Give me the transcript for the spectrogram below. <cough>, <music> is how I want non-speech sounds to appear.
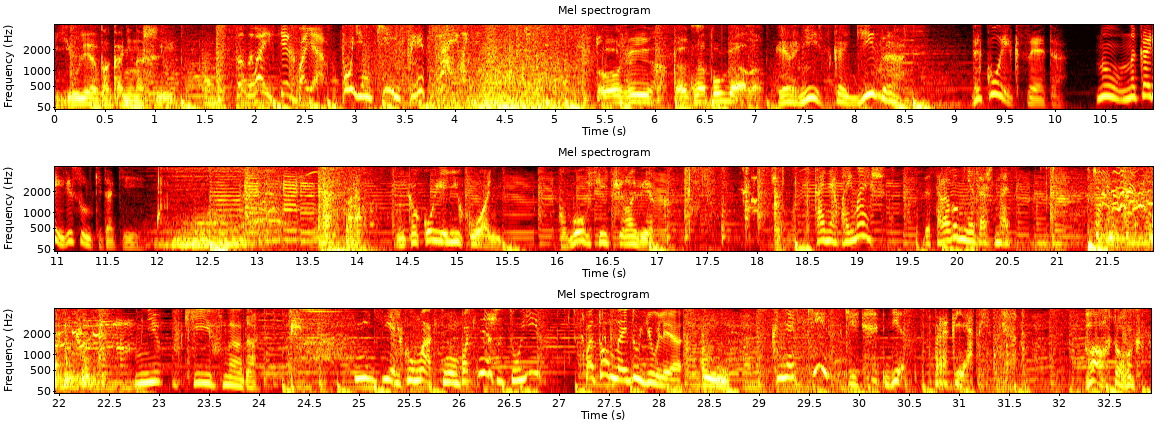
Юлия пока не нашли. Созывай всех бояр. Будем Киев перестраивать. Что же их так напугало? Лернейская гидра? Да кориксы это. Ну, на коре рисунки такие. Никакой я не конь, а вовсе человек. Коня поймаешь? Да сразу мне дожнать. Мне в Киев надо. Недельку максимум по княжеству и потом найду Юлия. Князь Киевский, деспот проклятый. Ахтунг!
